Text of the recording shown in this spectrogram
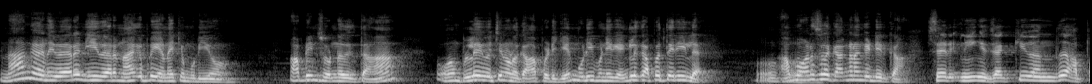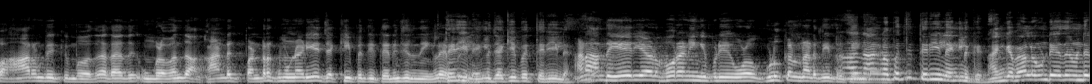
நாங்கள் நீ வேற நீ வேற நாங்கள் எப்படி இணைக்க முடியும்? அப்படின்னு சொன்னதுக்கு தான் உன் பிள்ளைய வச்சு உனக்கு ஆப்படிக்கேன்னு முடிவு பண்ணியிருக்கேன். எங்களுக்கு அப்போ தெரியல. அப்போ மனசில் கங்கணம் கட்டியிருக்கான். சரி நீங்கள் ஜக்கி வந்து அப்போ ஆரம்பிக்கும் போது அதாவது உங்களை வந்து காண்டாக்ட் பண்ணுறதுக்கு முன்னாடியே ஜக்கி பற்றி தெரிஞ்சிருந்தீங்களா தெரியல எங்களுக்கு ஜக்கி பற்றி தெரியல. ஆனால் அந்த ஏரியாவில் பூரா நீங்கள் இப்படி குழுக்கள் நடத்திட்டு இருக்கீங்க. நாங்களை பற்றி தெரியல எங்களுக்கு. நாங்கள் வேலை உண்டு எது உண்டு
